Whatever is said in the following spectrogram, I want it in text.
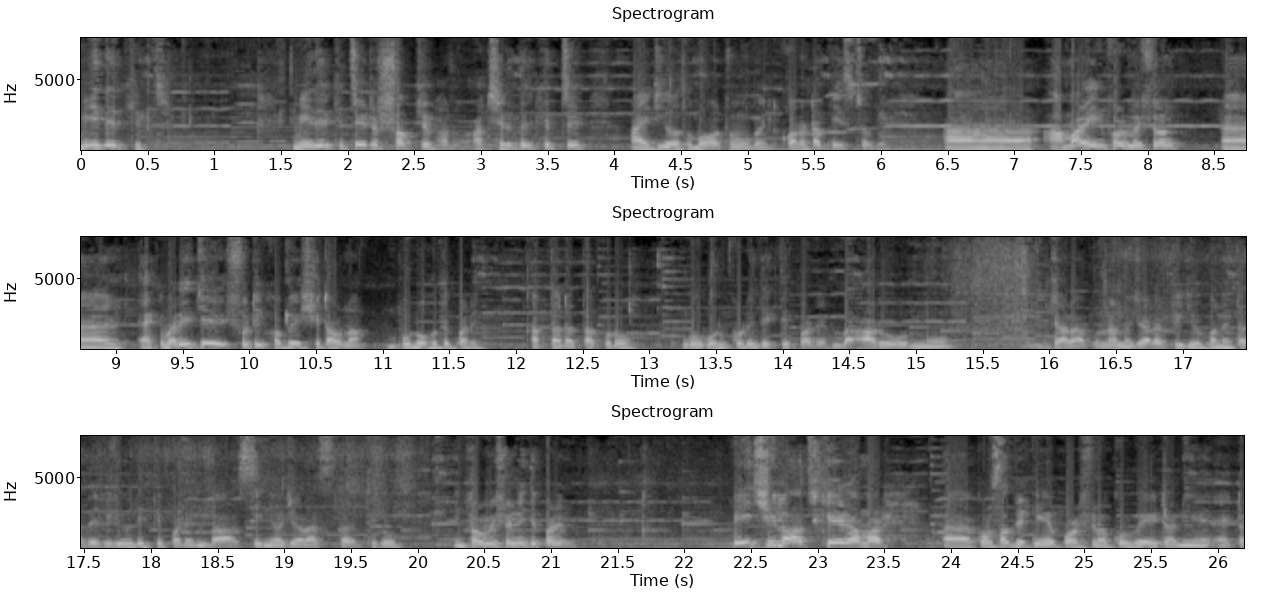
মেয়েদের ক্ষেত্রে। মেয়েদের ক্ষেত্রে এটা সবচেয়ে ভালো। আর ছেলেদের ক্ষেত্রে আইটি অথবা অটোমোবাইল করাটা বেস্ট হবে। আমার ইনফরমেশন একেবারেই যে সঠিক হবে সেটাও না, ভুলও হতে পারে। আপনারা তারপরেও গুগল করে দেখতে পারেন বা আরও অন্য যারা, অন্যান্য যারা ভিডিও বানায় তাদের ভিডিও দেখতে পারেন বা সিনিয়র যারা আছে তাদের থেকেও ইনফরমেশন নিতে পারেন। এই ছিল আজকের আমার কোন সাবজেক্ট নিয়ে পড়াশোনা করবে এটা নিয়ে একটা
